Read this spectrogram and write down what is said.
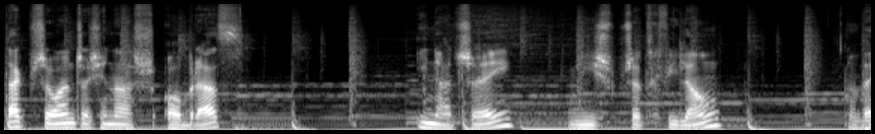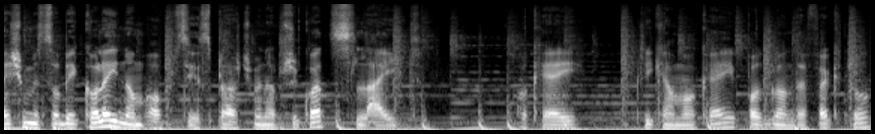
Tak przełącza się nasz obraz inaczej niż przed chwilą. Weźmy sobie kolejną opcję. Sprawdźmy na przykład slide. OK, klikam OK, podgląd efektu.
